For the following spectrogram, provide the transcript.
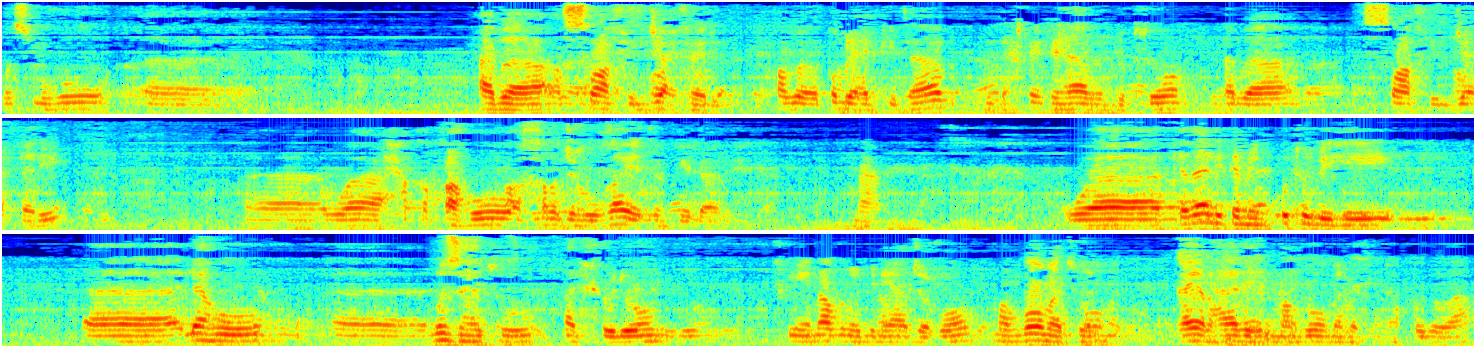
واسمه آه، أبا الصافي الجعفري. طبع الكتاب بتحقيق هذا الدكتور أبا الصافي الجعفري. آه، وحققه وأخرجه غاية في ذلك. نعم. وكذلك من كتبه آه، له آه، نزهة الحلوم في نظم ابن الروم منظومة غير هذه المنظومة التي نأخذها.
